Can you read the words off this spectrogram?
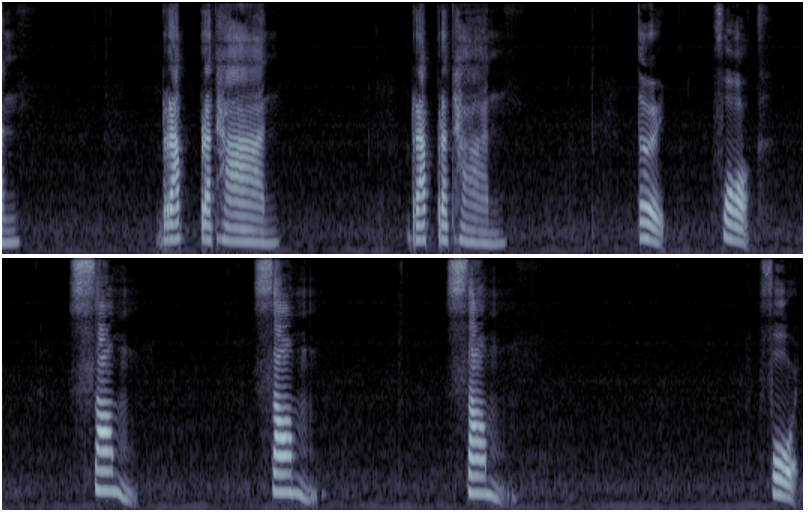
น รับประทาน รับประทาน third fork ซ่อม ซ่อม ซ่อม fourth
